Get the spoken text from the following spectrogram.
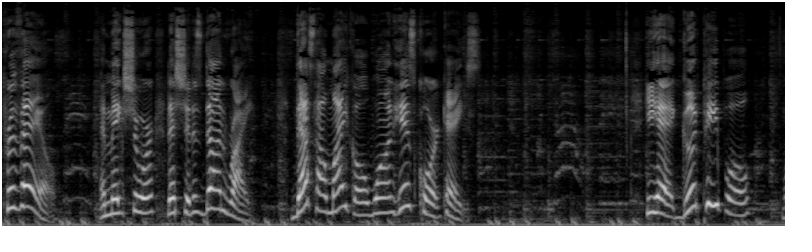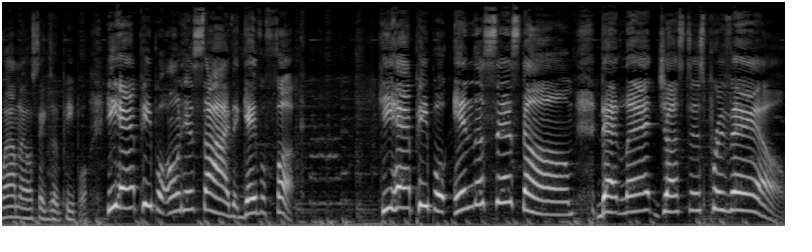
prevail and make sure that shit is done right. That's how Michael won his court case. He had good people. Well, I'm not to say good people. He had people on his side that gave a fuck. He had people in the system that let justice prevail.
